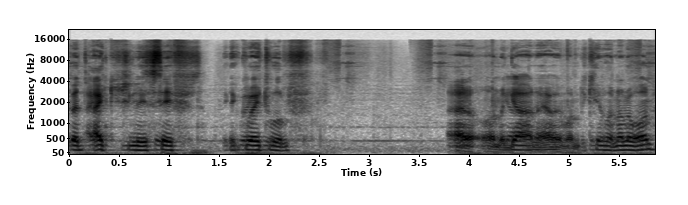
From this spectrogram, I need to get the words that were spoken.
but actually Sif, the Great Wolf. I don't want to god, I wanted to kill another one.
